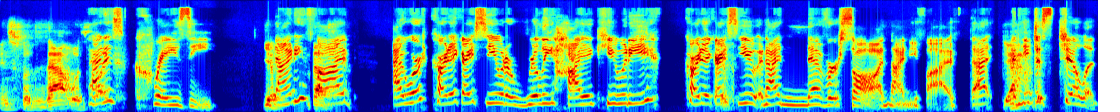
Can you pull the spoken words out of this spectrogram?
and so that was that like, is crazy yep, 95 i worked cardiac icu at a really high acuity cardiac yeah. icu and i never saw a 95 that yeah. and he just chilling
